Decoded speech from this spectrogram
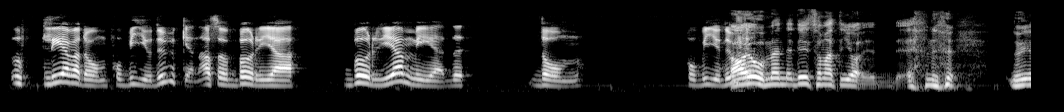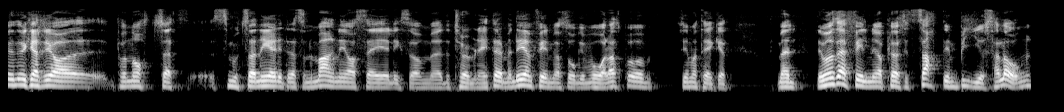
uppleva dem på bioduken. Alltså börja, börja med dem på bioduken. Ja, jo, men det är som att jag... Nu, nu kanske jag på något sätt smutsar ner ditt resonemang när jag säger liksom eh, The Terminator. Men det är en film jag såg i våras på Cinemateket. Men det var en sån här film när jag plötsligt satt i en biosalong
